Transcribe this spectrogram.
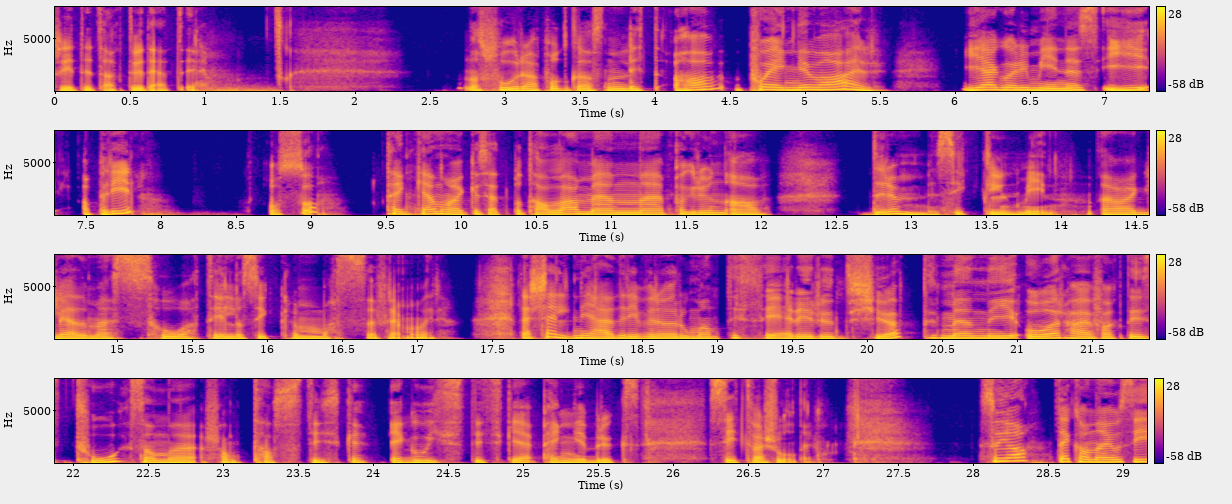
fritidsaktiviteter. Nå spora podkasten litt av. Poenget var jeg går i minus i april. Også, tenker jeg. Nå har jeg ikke sett på tallene, men eh, på grunn av drømmesykkelen min. Og jeg gleder meg så til å sykle masse fremover. Det er sjelden jeg driver og romantiserer rundt kjøp, men i år har jeg faktisk to sånne fantastiske, egoistiske pengebrukssituasjoner. Så ja, det kan jeg jo si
